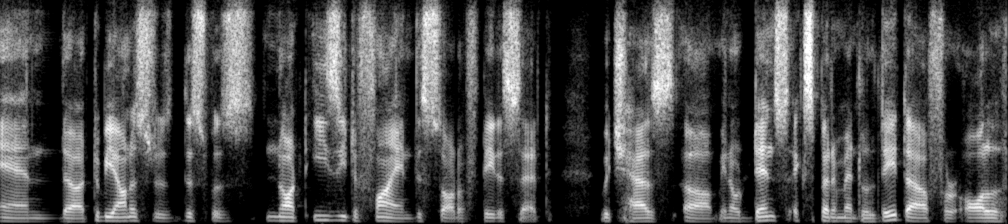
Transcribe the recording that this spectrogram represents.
And uh, to be honest, this was not easy to find this sort of data set which has uh, you know, dense experimental data for all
